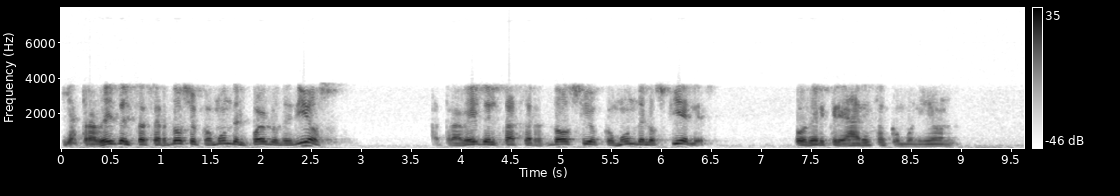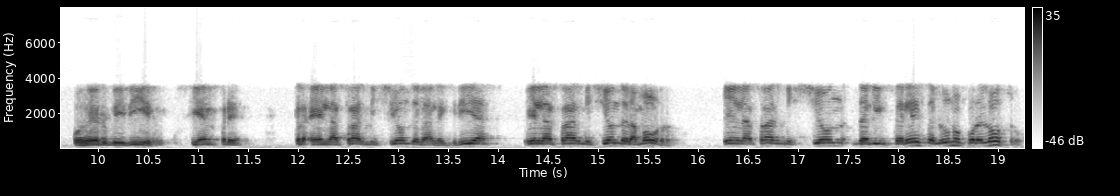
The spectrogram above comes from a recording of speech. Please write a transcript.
Y a través del sacerdocio común del pueblo de Dios, a través del sacerdocio común de los fieles, poder crear esa comunión, poder vivir siempre en la transmisión de la alegría, en la transmisión del amor, en la transmisión del interés del uno por el otro.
